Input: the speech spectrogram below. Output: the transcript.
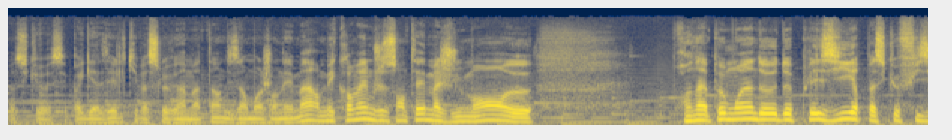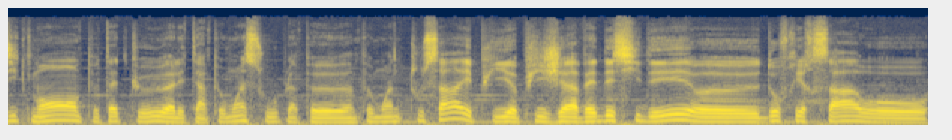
parce que c'est pas Gazelle qui va se lever un matin en disant moi j'en ai marre, mais quand même je sentais ma jument. Euh, prendre un peu moins de, plaisir parce que physiquement, peut-être qu'elle était un peu moins souple, un peu, un peu moins de tout ça. Et puis, euh, puis j'avais décidé euh, d'offrir ça euh,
